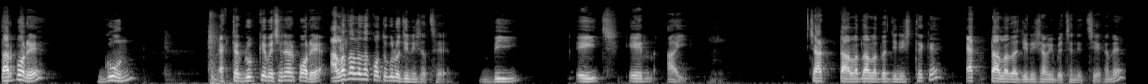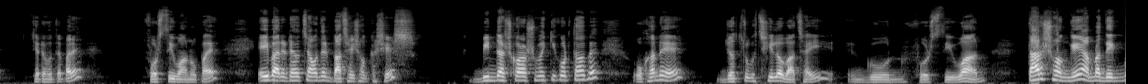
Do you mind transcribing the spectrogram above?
তারপরে গুণ একটা গ্রুপকে বেছে নেওয়ার পরে আলাদা আলাদা কতগুলো জিনিস আছে? B, H, N, I. চারটা আলাদা আলাদা জিনিস থেকে একটা আলাদা জিনিস আমি বেছে নিচ্ছি এখানে, সেটা হতে পারে ফোর সি ওয়ান উপায়। এইবার এটা হচ্ছে আমাদের বাছাই সংখ্যা শেষ। বিন্যাস করার সময় কি করতে হবে? ওখানে যতটুকু ছিল বাছাই গুণ ফোর সি ওয়ান তার সঙ্গে আমরা দেখব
